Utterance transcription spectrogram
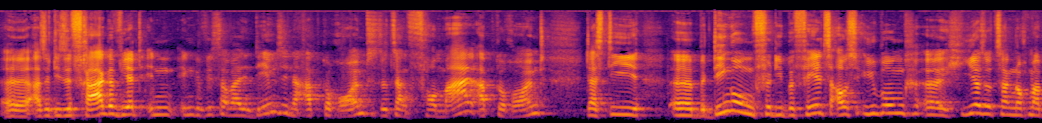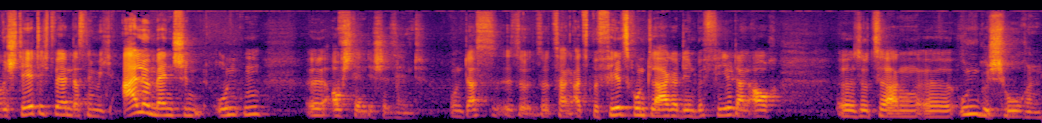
Äh, also diese Frage wird in, in, gewisser Weise in dem Sinne abgeräumt, sozusagen formal abgeräumt, dass die äh, Bedingungen für die Befehlsausübung äh, hier sozusagen nochmal bestätigt werden, dass nämlich alle Menschen unten äh, Aufständische sind und das sozusagen als Befehlsgrundlage den Befehl dann auch äh, sozusagen äh, ungeschoren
